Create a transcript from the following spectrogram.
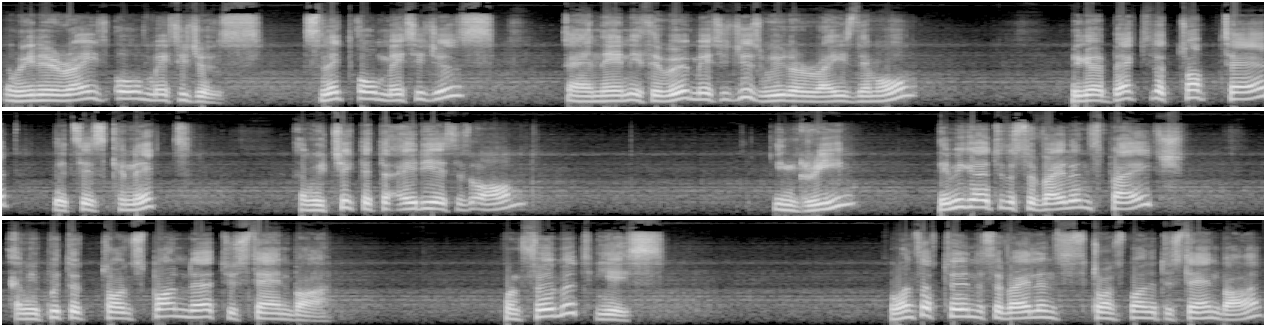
And we're going to erase all messages. Select all messages. And then if there were messages, we will erase them all. We go back to the top tab that says connect. And we check that the ADS is armed in green. Then we go to the surveillance page. And we put the transponder to standby. Confirm it? Yes. Once I've turned the surveillance transponder to standby,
